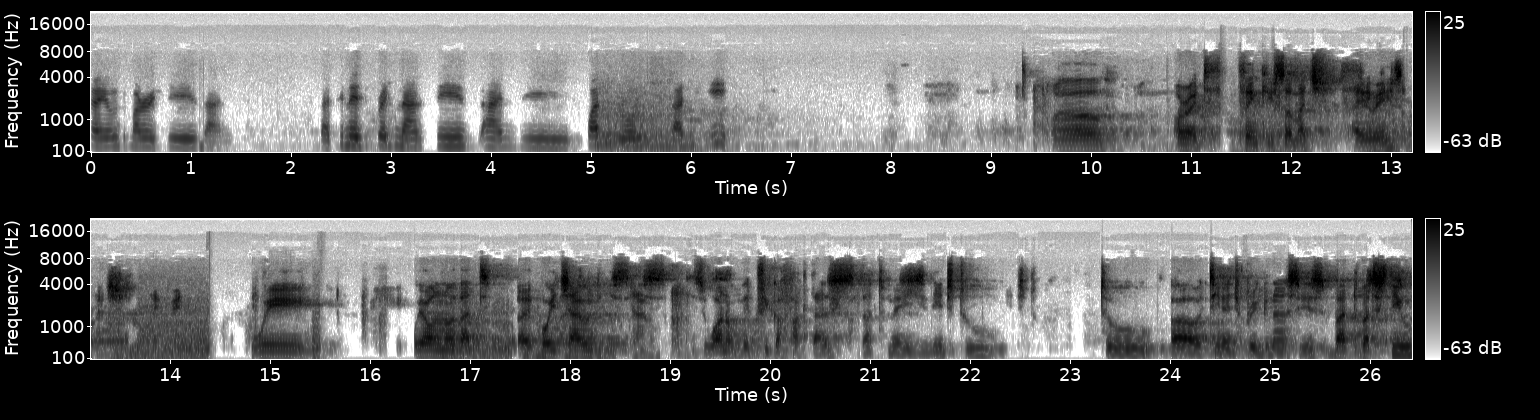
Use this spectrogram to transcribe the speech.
child marriages and the teenage pregnancies, and the what role that he? Uh, all right. Thank you so much, Irene. So much. We we all know that a boy child is, is, is one of the trigger factors that may lead to to uh, teenage pregnancies, but but still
